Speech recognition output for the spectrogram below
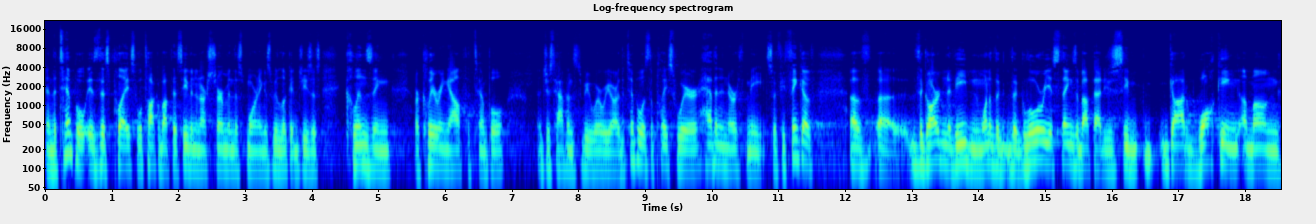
And the temple is this place, we'll talk about this even in our sermon this morning as we look at Jesus cleansing or clearing out the temple. That just happens to be where we are. The temple is the place where heaven and earth meet. So if you think of, of uh, the Garden of Eden, one of the, the glorious things about that is you see God walking among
